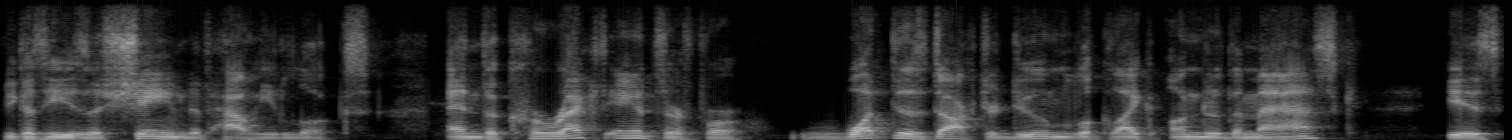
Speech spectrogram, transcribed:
because he is ashamed of how he looks. And the correct answer for what does Doctor Doom look like under the mask is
